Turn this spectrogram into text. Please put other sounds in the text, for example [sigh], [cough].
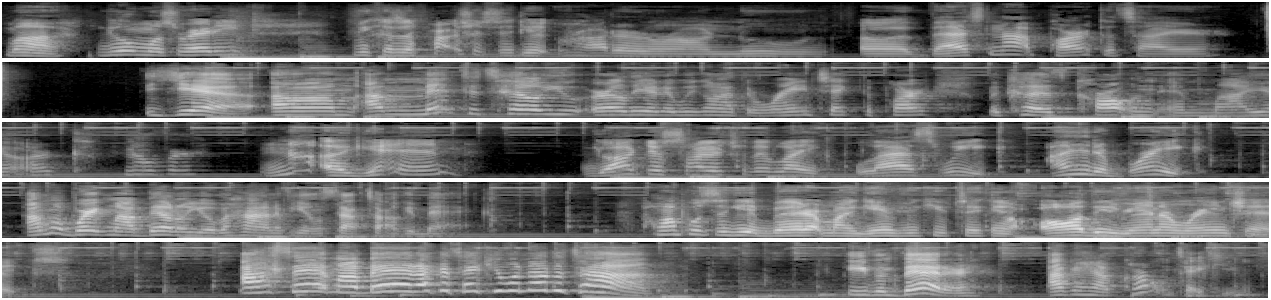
Ma, you almost ready? Because the park starts to get crowded around noon. Uh, that's not park attire. Yeah, um, I meant to tell you earlier that we're gonna have to rain check the park because Carlton and Myah are coming over. Not again. Y'all just saw each other like last week. I need a break. I'm gonna break my belt on your behind if you don't stop talking back. How am I supposed to get better at my game if you keep taking all these random rain checks? I said my bad. I can take you another time. Even better, I can have Carlton take you.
